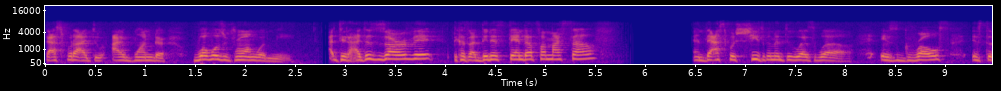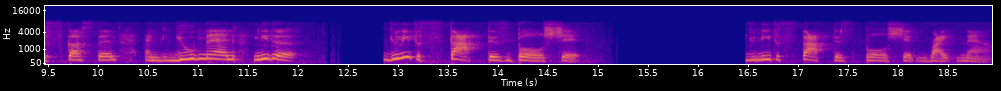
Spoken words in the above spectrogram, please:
That's what I do. I wonder, what was wrong with me? Did I deserve it because I didn't stand up for myself? And that's what she's gonna do as well. It's gross, it's disgusting, and you men, you need to you need to stop this bullshit. You need to stop this bullshit right now.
